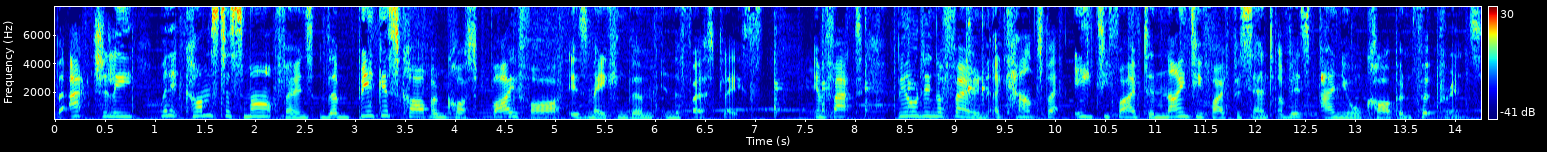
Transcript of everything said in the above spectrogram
But actually, when it comes to smartphones, the biggest carbon cost by far is making them in the first place. In fact, building a phone accounts for 85 to 95% of its annual carbon footprint.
